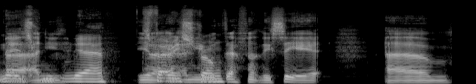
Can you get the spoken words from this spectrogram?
Uh, It's- and you- yeah, You it's know, very and you strong. will definitely see it. Um,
